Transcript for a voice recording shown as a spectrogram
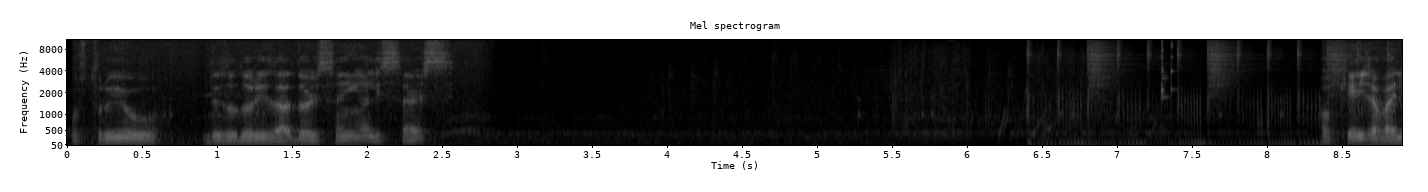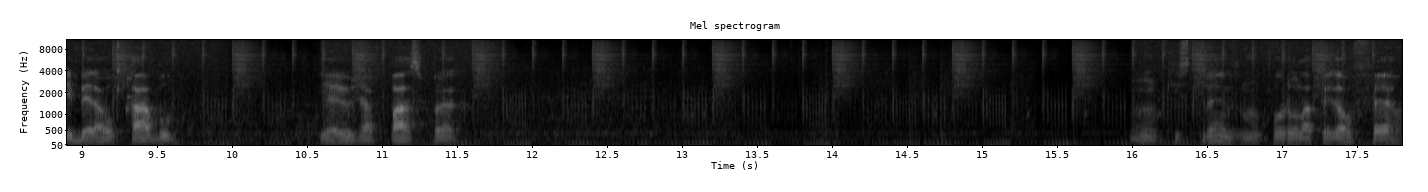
Construiu desodorizador sem alicerce. Ok, já vai liberar o cabo. E aí eu já passo para Hum, que estranho, eles não foram lá pegar o ferro.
